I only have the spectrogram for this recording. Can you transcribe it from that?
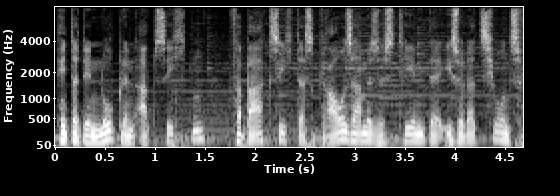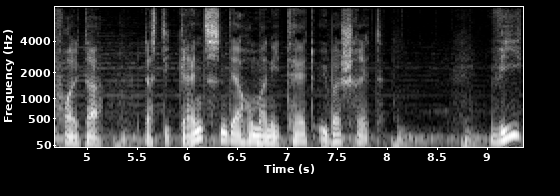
Hinter den noblen Absichten verbarg sich das grausame System der Isolationsfolter, das die Grenzen der Humanität überschritt. Wie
